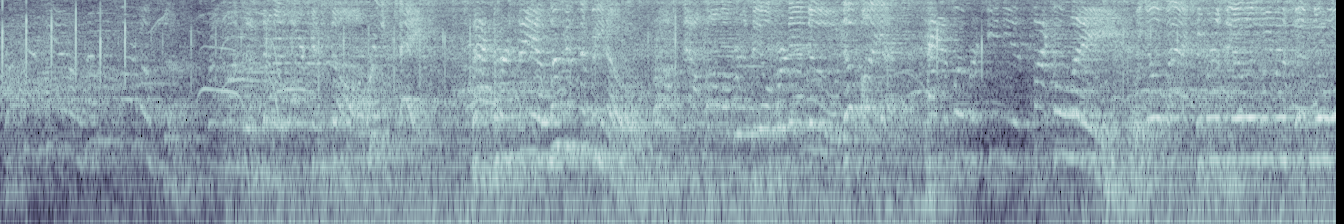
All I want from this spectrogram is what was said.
Dr. From Monticello, Arkansas. Case. Back to Brazil, Lucas From Sao Paulo, Brazil, Fernando Tazewell, Michael Lane. We go back to Brazil and we the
